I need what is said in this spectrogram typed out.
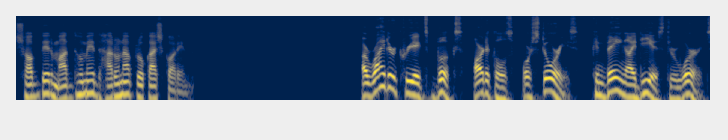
শব্দের মাধ্যমে ধারণা প্রকাশ করেন A writer creates books, articles, or stories, conveying ideas through words.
